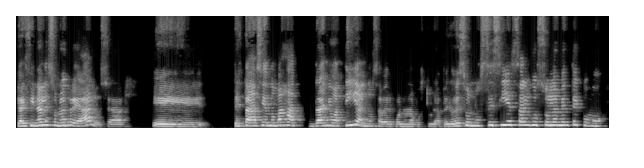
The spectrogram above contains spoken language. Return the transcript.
que al final eso no es real, o sea, eh, te estás haciendo más daño a ti al no saber poner una postura, pero eso no sé si es algo solamente como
